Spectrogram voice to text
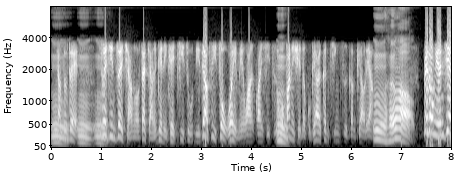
这样对不对？嗯嗯。最近最强的，我再讲一遍，你可以记住，你只要自己做，我也没关关系，只是我帮你选的股票会更精致、更漂亮。嗯，很好。被动元件，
